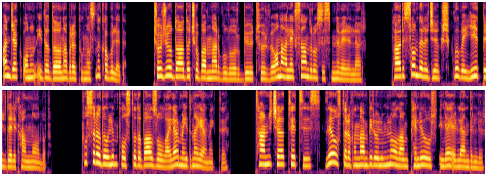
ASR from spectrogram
ancak onun İda Dağı'na bırakılmasını kabul eder. Çocuğu dağda çobanlar bulur, büyütür ve ona Aleksandros ismini verirler. Paris son derece yakışıklı ve yiğit bir delikanlı olur. Bu sırada Olimpos'ta da bazı olaylar meydana gelmekte. Tanrıça Tetis, Zeus tarafından bir ölümlü olan Peleus ile evlendirilir.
